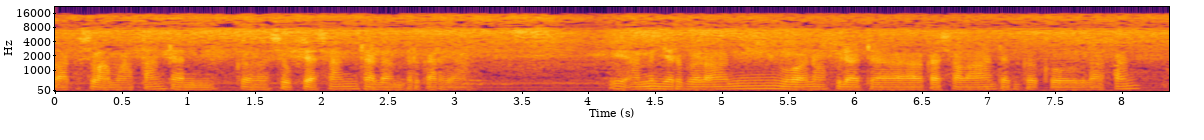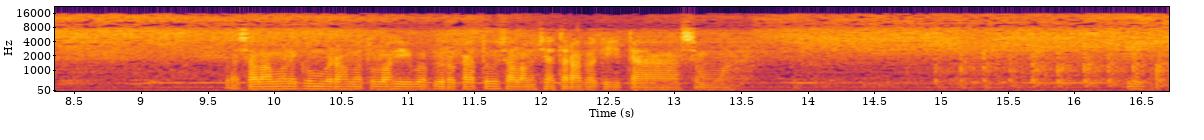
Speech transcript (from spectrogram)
keselamatan dan kesuksesan dalam berkarya. Oke, amin ya rabbal alamin. Maaf bila ada kesalahan dan kekurangan. Wassalamualaikum warahmatullahi wabarakatuh. Salam sejahtera bagi kita semua. Oke.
